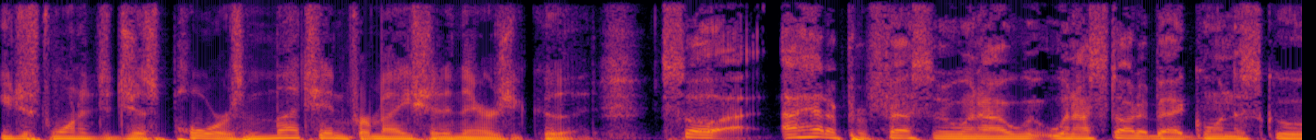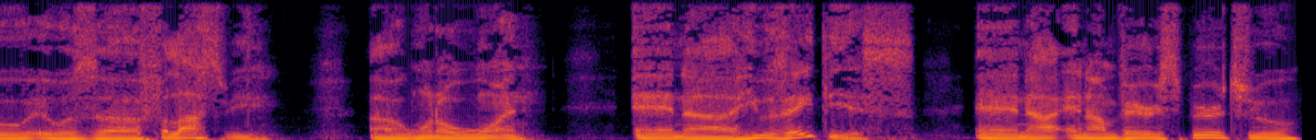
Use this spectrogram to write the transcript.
you just wanted to just pour as much information in there as you could? So I had a professor when I, when I started back going to school, it was uh, philosophy uh, 101 and uh, he was atheist and I, and I'm very spiritual,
